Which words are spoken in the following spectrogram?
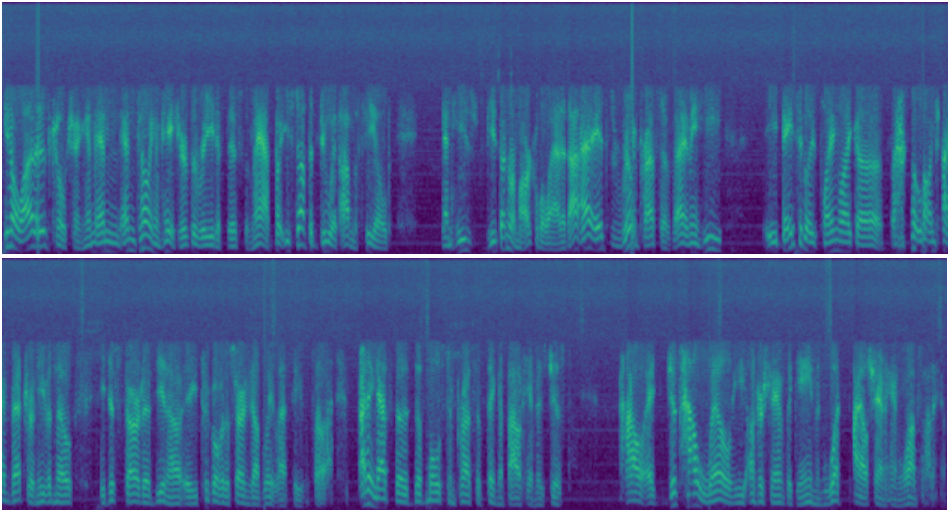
you know a lot of it is coaching and and and telling him, hey, here's the read, if this and that. But you still have to do it on the field, and he's he's been remarkable at it. I, I, it's really impressive. I mean, he he basically is playing like a, a longtime veteran, even though he just started. You know, he took over the starting job late last season. So I think that's the the most impressive thing about him is just how uh, just how well he understands the game and what Kyle Shanahan wants out of him.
